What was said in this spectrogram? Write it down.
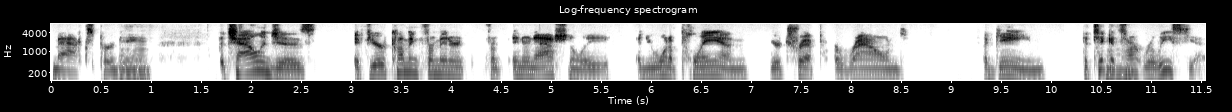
max per game. Mm-hmm. The challenge is if you're coming from inter- from internationally and you want to plan your trip around a game, the tickets mm-hmm. aren't released yet.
